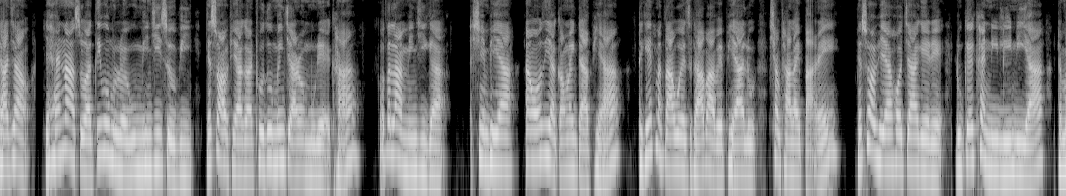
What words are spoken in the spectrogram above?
ဒါကြောင့်ယဟန္နာဆိုတာသိဖို့မလွယ်ဘူးမင်းကြီးဆိုပြီးမြတ်စွာဘုရားကထိုသို့မိန့်ကြားတော်မူတဲ့အခါကောသလမင်းကြီးကအရှင်ဘုရားအံ့ဩစရာကောင်းလိုက်တာဘုရား တကယ်မှတ်သားဝဲစကားပါပဲဘုရားလို့လျှောက်ထားလိုက်ပါတယ်မြတ်စွာဘုရားဟောကြားခဲ့တဲ့လူကဲခတ်နီးလေးနီးရာဓမ္မ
